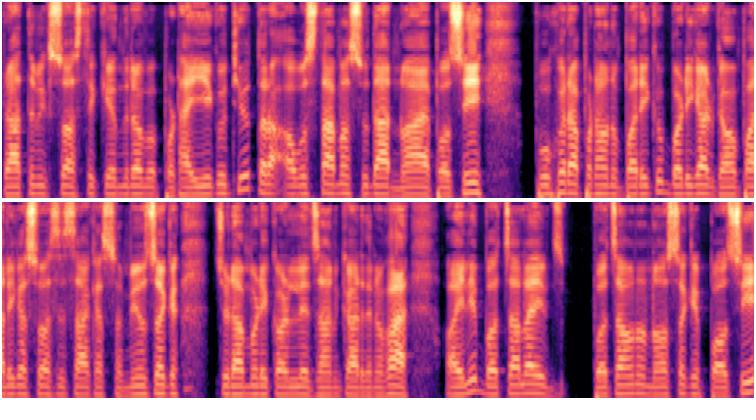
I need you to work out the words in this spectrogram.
प्राथमिक स्वास्थ्य केन्द्र पठाइएको थियो तर अवस्थामा सुधार नआएपछि पोखरा पठाउनु परेको बडीघाट गाउँपालिका स्वास्थ्य शाखा संयोजक चुडामणी कडले जानकारी दिनुभयो। अहिले बच्चालाई बचाउन नसकेपछि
